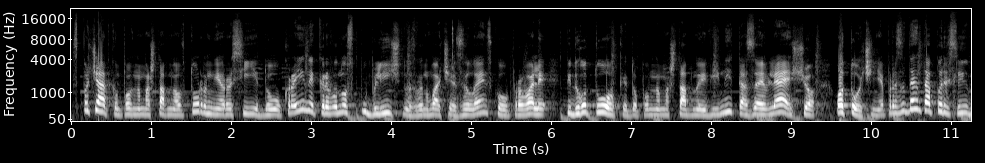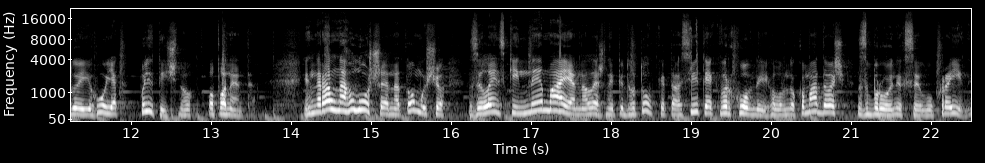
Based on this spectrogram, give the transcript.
З початком повномасштабного вторгнення Росії до України Кривонос публічно звинувачує Зеленського у провалі підготовки до повномасштабної війни та заявляє, що оточення президента переслідує його як політичного опонента. Генерал наголошує на тому, що Зеленський не має належної підготовки та освіти як верховний головнокомандувач Збройних сил України.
